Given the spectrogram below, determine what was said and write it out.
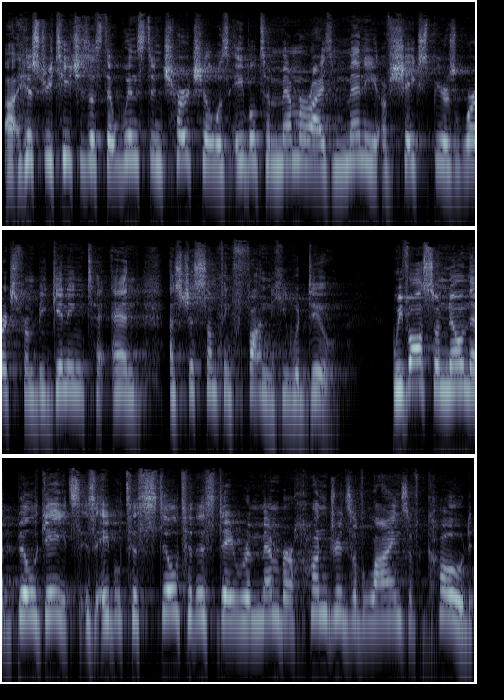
Uh, history teaches us that Winston Churchill was able to memorize many of Shakespeare's works from beginning to end as just something fun he would do. We've also known that Bill Gates is able to still to this day remember hundreds of lines of code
